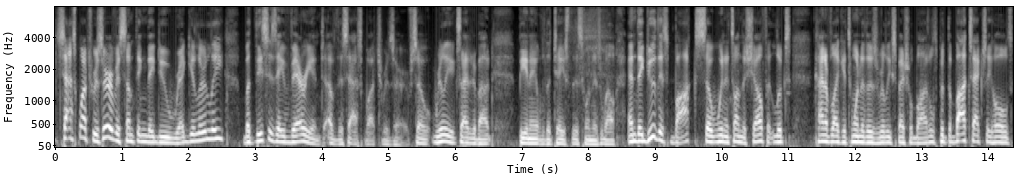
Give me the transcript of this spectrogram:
Sasquatch Reserve is something they do regularly, but this is a variant of the Sasquatch Reserve. So, really excited about being able to taste this one as well. And they do this box, so when it's on the shelf, it looks kind of like it's one of those really special bottles, but the box actually holds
